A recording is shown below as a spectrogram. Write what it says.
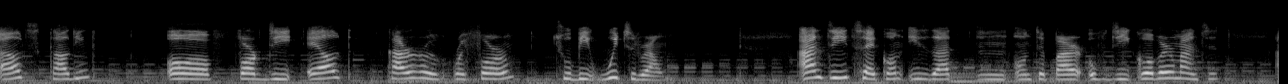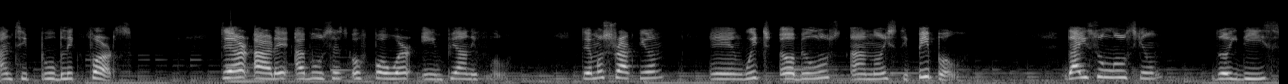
else calling uh, for the health care reform to be withdrawn. And the second is that mm, on the part of the government and the public force, there are abuses of power in painful demonstration which abuse annoys the people. The solution to this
